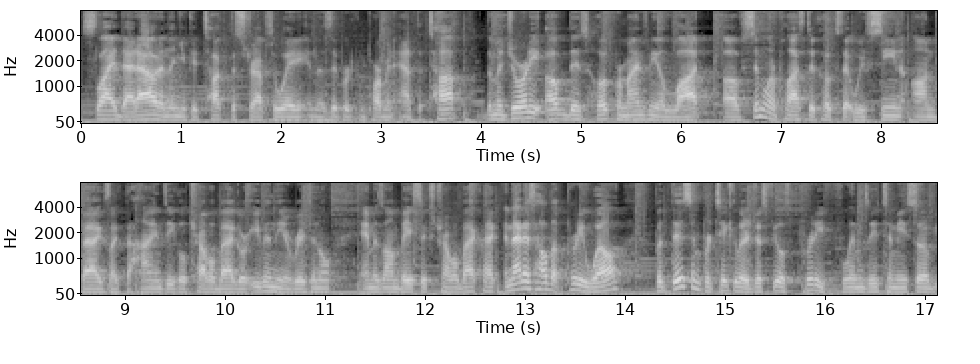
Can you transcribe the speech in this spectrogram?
slide that out and then you could tuck the straps away in the zippered compartment at the top. The majority of this hook reminds me a lot of similar plastic hooks that we've seen on bags like the Hynes Eagle travel bag or even the original Amazon Basics travel backpack. And that has held up pretty well, but this in particular just feels pretty flimsy to me. So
